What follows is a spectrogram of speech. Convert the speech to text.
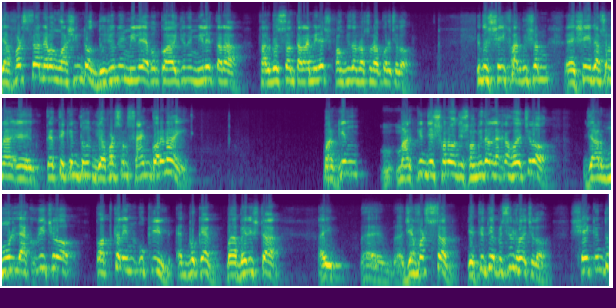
জেফারসন এবং ওয়াশিংটন দুজনে মিলে এবং কয়েকজনে মিলে তারা ফার্গুসন তারা মিলে সংবিধান রচনা করেছিল। কিন্তু সেই ফার্গুসন সেই রচনা কিন্তু জেফারসন সাইন করে নাই। মার্কিন মার্কিন যে সনদ সংবিধান লেখা হয়েছিল, যার মূল লেখকই ছিল তৎকালীন উকিল অ্যাডভোকেট বা ব্যারিস্টার এই জেফারসন যে তৃতীয় প্রেসিডেন্ট হয়েছিল, সে কিন্তু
